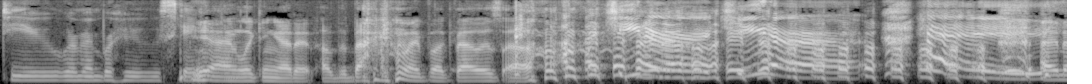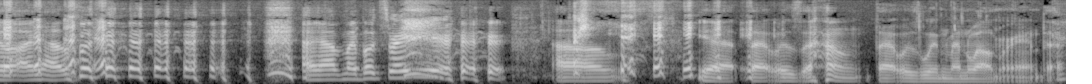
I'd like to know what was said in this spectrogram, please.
Do you remember who stated Yeah. I'm looking at it on the back of my book. That was uh, cheater, cheater. Hey. I know I have I have my books right here. Um, yeah, that was um, that was Lin Manuel Miranda.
